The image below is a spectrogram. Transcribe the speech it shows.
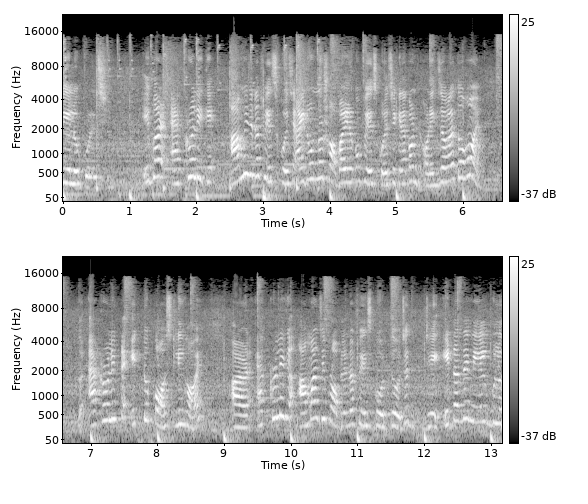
জেলও করেছি। এবার অ্যাক্রোলিকে আমি যেটা ফেস করেছি আই ডোন্ট নো সবাই এরকম ফেস করেছে কিনা, কারণ অনেক জায়গায় তো হয়। তো অ্যাক্রোলিকটা একটু কস্টলি হয়। আর অ্যাক্রোলিকে আমার যে প্রবলেমটা ফেস করতে হচ্ছে, যে এটাতে নেলগুলো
